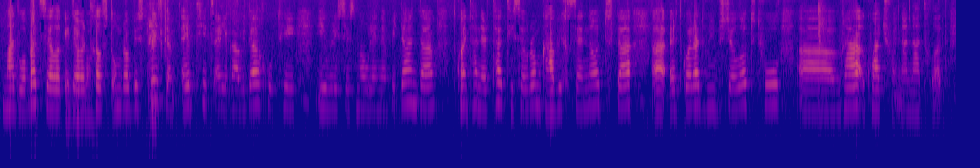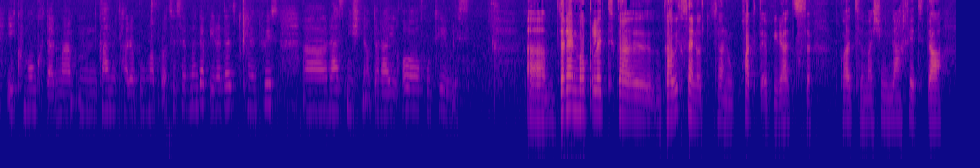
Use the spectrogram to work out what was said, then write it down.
მადლობა ციალა კიდევ ერთხელ სტუმრობისთვის. ერთი წელი გავიდა 5 ივლისის მოვლენებიდან და თქვენთან ერთად ისევ რომ გავიხსენოთ და ერთგვარად ვიმსჯელოთ თუ რა გვაჩვენა ნათლად იქ მომხდარმა განვითარებულმა პროცესებმა და პირადად თქვენთვის რას ნიშნავდა რა იყო 5 ივლისი. აა ძალიან მოკლედ გავიხსენოთ ანუ ფაქტები რაც თქვათ მაშინ ნახეთ და აა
